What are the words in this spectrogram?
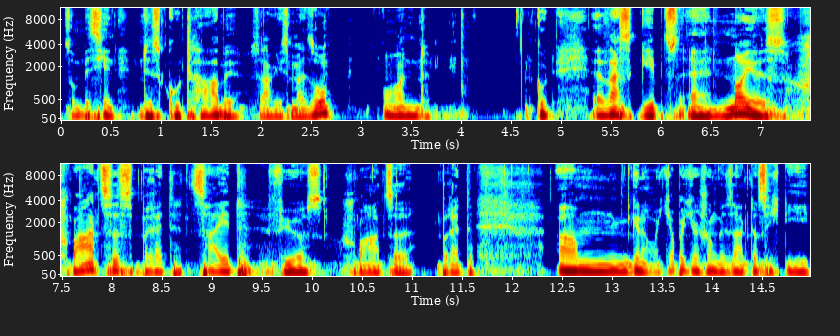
so ein bisschen diskutabel, sage ich es mal so. Und gut, äh, was gibt's äh, Neues? Schwarzes Brett, Zeit fürs schwarze Brett. Ähm, genau, ich habe euch ja schon gesagt, dass ich die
